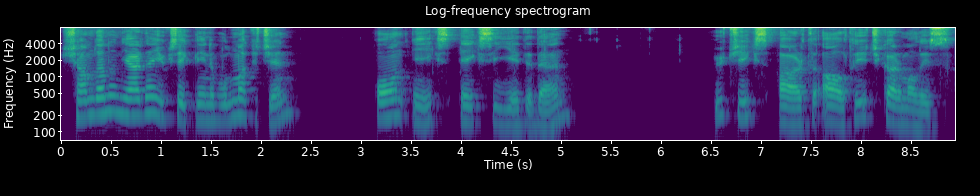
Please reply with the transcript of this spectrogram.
Şamdanın yerden yüksekliğini bulmak için 10x eksi 7'den 3x artı 6'yı çıkarmalıyız.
